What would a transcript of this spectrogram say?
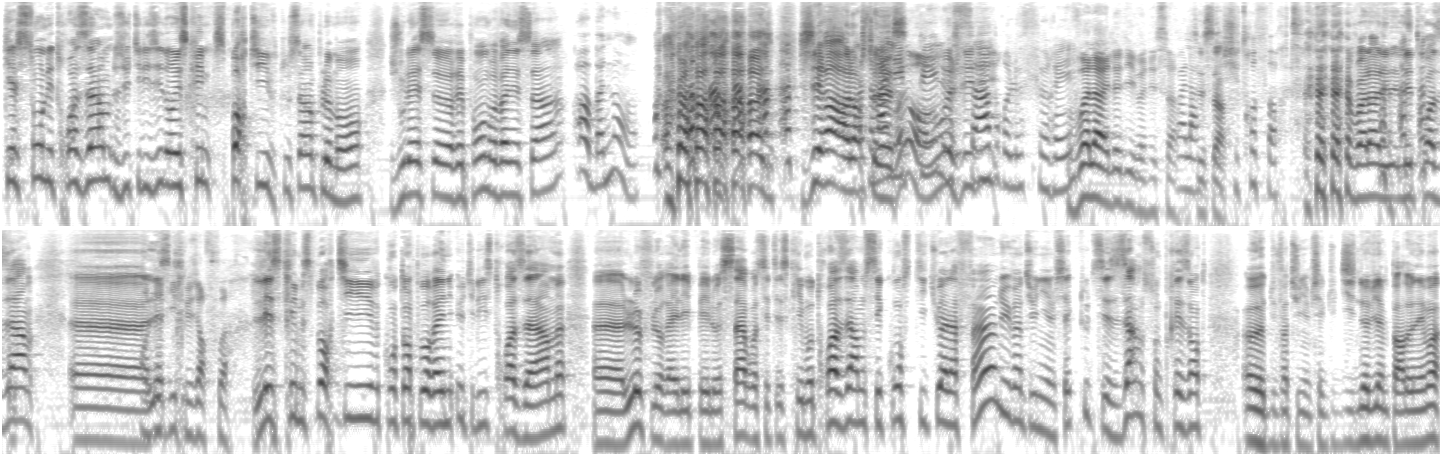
Quelles sont les trois armes utilisées dans l'escrime sportive, tout simplement? Je vous laisse euh, répondre, Vanessa. Oh bah non. Gérard, alors je te va, laisse. Non, moi, le je l'ai dit. sabre, le fleuret. Voilà, il a dit Vanessa. Voilà, C'est ça. je suis trop forte. voilà les, les trois armes. Euh, On l'a dit plusieurs fois. L'escrime sportive contemporaine utilise trois armes euh, le fleuret, l'épée, le sabre. Cet escrime aux trois armes s'est constitué à la fin du 21e siècle. Toutes ces armes sont présentes euh, du 21e siècle, du 19e, pardonnez-moi,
